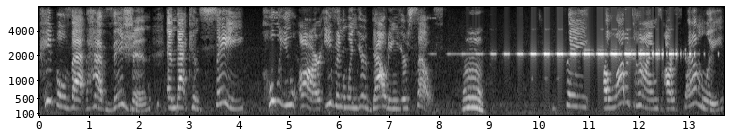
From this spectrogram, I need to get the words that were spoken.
people that have vision and that can see who you are even when you're doubting yourself. Mm. See, a lot of times our family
